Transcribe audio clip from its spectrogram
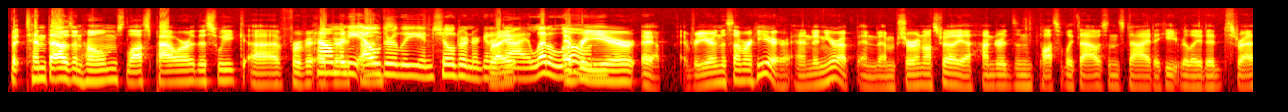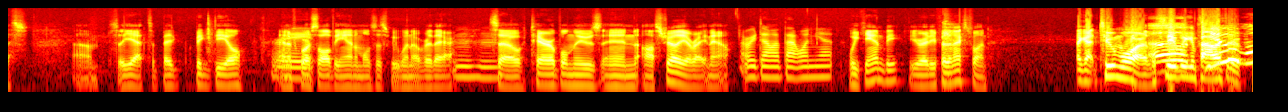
but 10,000 homes lost power this week uh, for ver- How many times, elderly and children are going right? to die? Let alone every year. Yeah, every year in the summer here and in Europe, and I'm sure in Australia, hundreds and possibly thousands die to heat-related stress. Um, so yeah, it's a big, big deal. And of Mm-hmm. course, all the animals as we went over there. So terrible news in Australia right now. Are we done with that one yet? We can be. You ready for the next one? I got two more. Let's see if we Oh, can power two through. more?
